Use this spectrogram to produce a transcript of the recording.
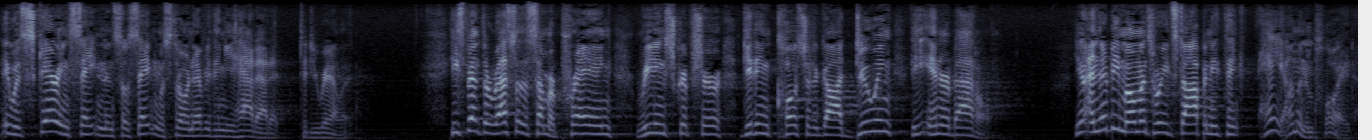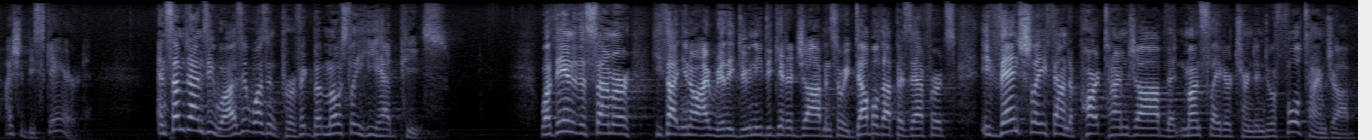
it was scaring Satan, and so Satan was throwing everything he had at it to derail it. He spent the rest of the summer praying, reading scripture, getting closer to God, doing the inner battle. You know, and there'd be moments where he'd stop and he'd think, hey, I'm unemployed. I should be scared. And sometimes he was. It wasn't perfect, but mostly he had peace. Well, at the end of the summer, he thought, you know, I really do need to get a job. And so he doubled up his efforts, eventually found a part time job that months later turned into a full time job.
